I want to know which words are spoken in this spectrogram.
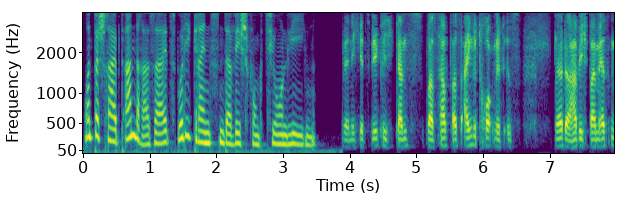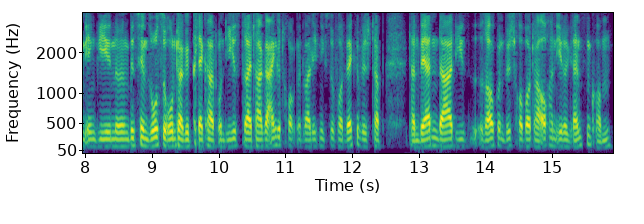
und beschreibt andererseits, wo die Grenzen der Wischfunktion liegen. Wenn ich jetzt wirklich ganz was habe, was eingetrocknet ist, ne, da habe ich beim Essen irgendwie ein bisschen Soße runtergekleckert und die ist drei Tage eingetrocknet, weil ich nicht sofort weggewischt habe, dann werden da die Saug- und Wischroboter auch an ihre Grenzen kommen.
